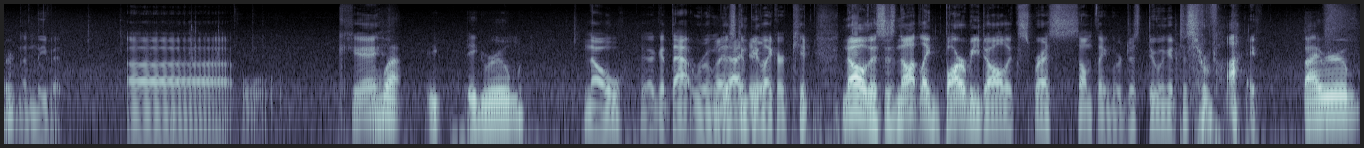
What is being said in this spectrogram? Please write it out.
And then leave it. Uh. Okay. What? Big room. No, I get that room. What this did I can be do? like our kit. No, this is not like Barbie doll express something. We're just doing it to survive. My room.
